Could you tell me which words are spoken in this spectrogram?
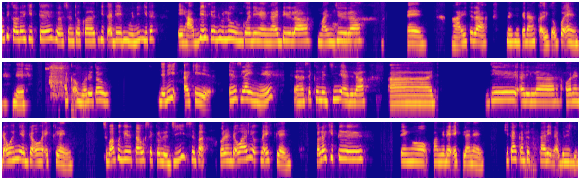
Tapi kalau kita, kalau contoh kalau kita ada ilmu ni, kita eh habiskan dulu kau ni yang ada lah, manja oh, lah. Kan? Ha, itulah. Kadang-kadang akak juga buat kan. akak baru tahu. Jadi, okay. Yang selainnya, uh, psikologi ni adalah uh, dia adalah orang dakwah ni adalah orang iklan. Sebab apa kita tahu psikologi? Sebab orang dakwah ni orang iklan. Kalau kita tengok pameran iklan kan, kita akan hmm. tertarik nak beli.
